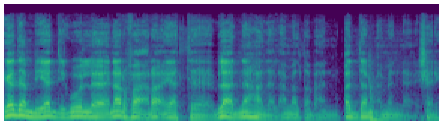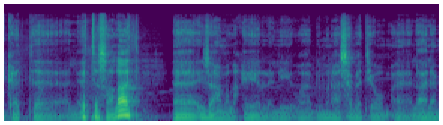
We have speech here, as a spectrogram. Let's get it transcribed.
يدا بيد يقول نرفع راية بلادنا. هذا العمل طبعا مقدم من شركة الاتصالات. جزاهم الله خير اللي وبمناسبة يوم العلم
